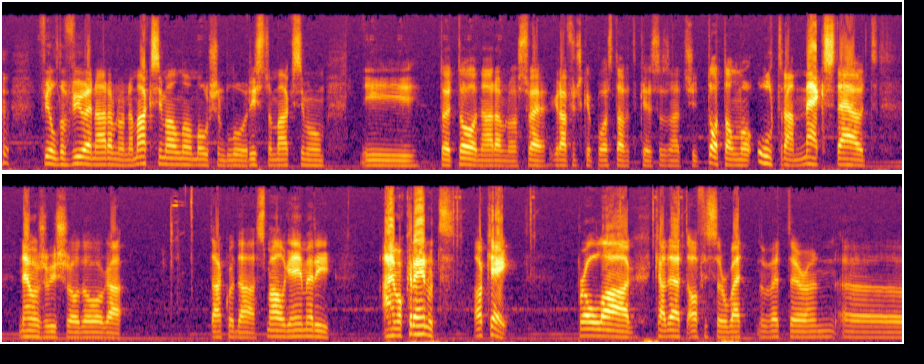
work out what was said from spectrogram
Field of view je naravno na maksimalno, motion blur isto maksimum i to je to, naravno sve grafičke postavke su znači totalno ultra maxed out, ne može više od ovoga. Tako da, small gameri, ajmo krenut, ok. Prologue, cadet, officer, vet veteran, uh,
